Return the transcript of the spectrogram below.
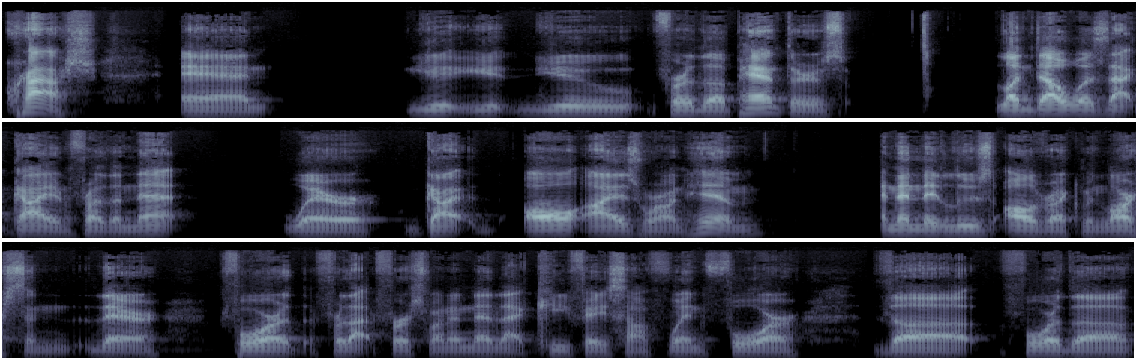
crash and you you you for the Panthers, Lundell was that guy in front of the net where all eyes were on him, and then they lose Oliver Ekman-Larsson there for for that first one, and then that key faceoff win for the for the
